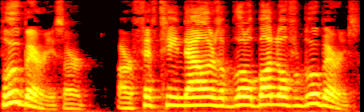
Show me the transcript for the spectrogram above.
Blueberries are are fifteen dollars a little bundle for blueberries.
